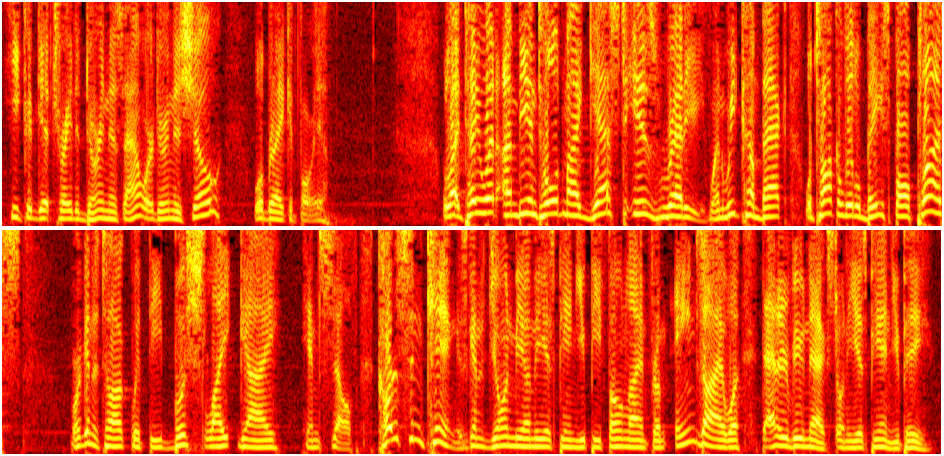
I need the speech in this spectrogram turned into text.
he could get traded during this hour, during this show, we'll break it for you. Well, I tell you what, I'm being told my guest is ready. When we come back, we'll talk a little baseball. Plus, we're going to talk with the Busch Light guy himself. Carson King is going to join me on the ESPN UP phone line from Ames, Iowa. That interview next on ESPN UP.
